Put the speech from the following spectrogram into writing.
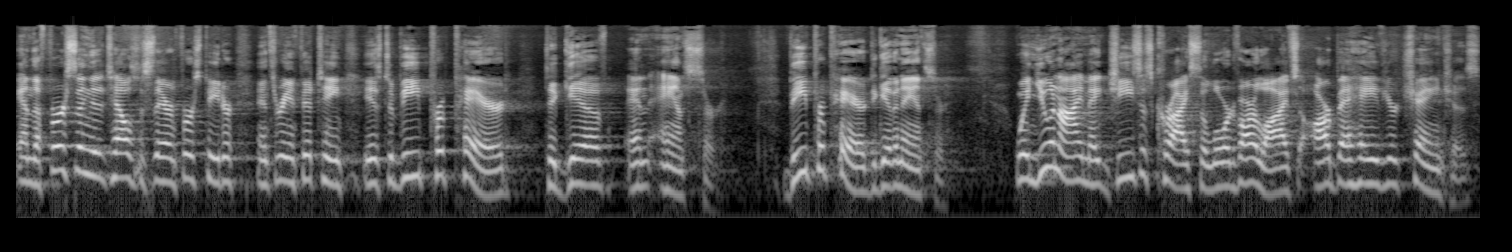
And the first thing that it tells us there in 1 Peter and 3 and 15 is to be prepared to give an answer. Be prepared to give an answer. When you and I make Jesus Christ the Lord of our lives, our behavior changes,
